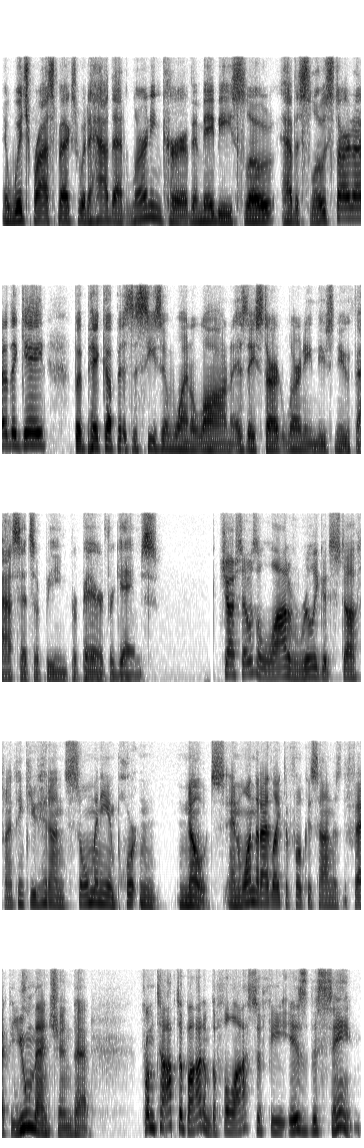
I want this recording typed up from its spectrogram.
and which prospects would have had that learning curve and maybe slow have a slow start out of the gate but pick up as the season went along as they start learning these new facets of being prepared for games. Josh, that was a lot of really good stuff, and I think you hit on so many important notes. And one that I'd like to focus on is the fact that you mentioned that from top to bottom, the philosophy is the same.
